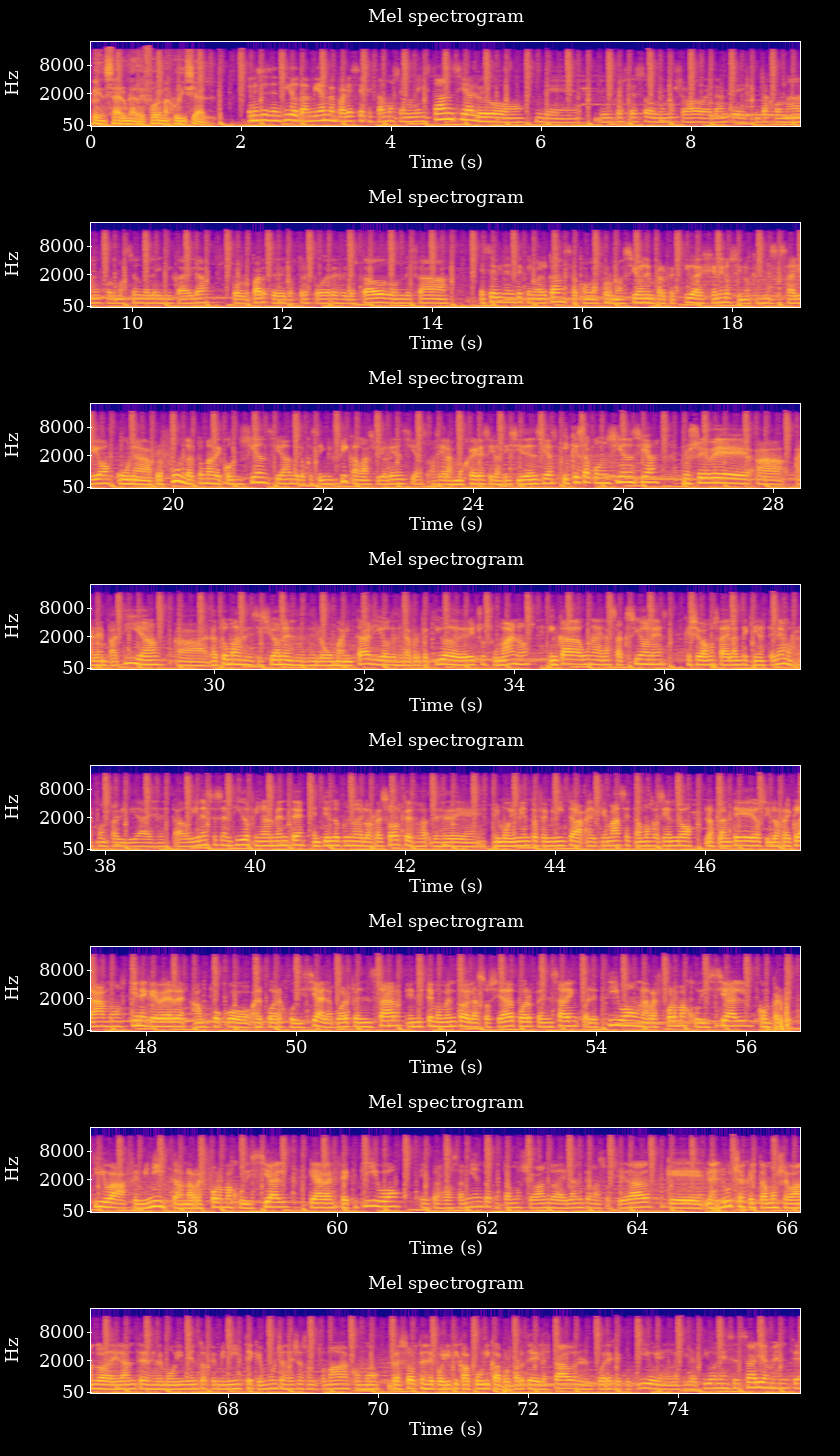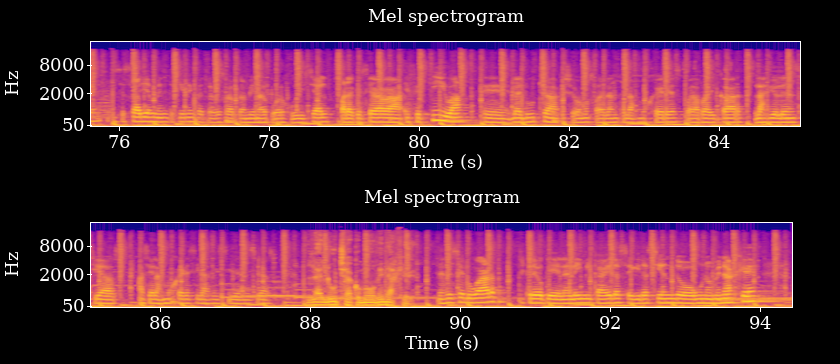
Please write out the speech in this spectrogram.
Pensar una reforma judicial. En ese sentido también me parece que estamos en una instancia, luego de, de, un proceso donde hemos llevado adelante distintas jornadas de formación de ley Micaela por parte de los tres poderes del Estado, donde ya es evidente que no alcanza con la formación en perspectiva de género, sino que es necesario una profunda toma de conciencia de lo que significan las violencias hacia las mujeres y las disidencias y que esa conciencia nos lleve a, a, la empatía, a la toma de decisiones desde lo humanitario, desde la perspectiva de derechos humanos en cada una de las acciones que llevamos adelante quienes tenemos responsabilidades de Estado. Y en ese sentido, finalmente, entiendo que uno de los resortes desde el movimiento feminista al que más estamos haciendo los planteos y los reclamos, tiene que ver a un poco al Poder Judicial, a poder pensar en este momento de la sociedad, poder pensar en colectivo una reforma judicial con perspectiva feminista, una reforma judicial que haga efectivo el trasvasamiento que estamos llevando adelante en la sociedad, que las luchas que estamos llevando adelante desde el movimiento feminista y que muchas de ellas son tomadas como resortes de política pública por parte del Estado en el Poder Ejecutivo y en el Legislativo, necesariamente, necesariamente tienen que atravesar también al Poder Judicial para que se haga efectiva eh, la lucha que llevamos adelante las mujeres para erradicar las violencias hacia las mujeres y las disidencias. La lucha como homenaje. Desde ese lugar creo que la ley Micaela seguirá siendo un homenaje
